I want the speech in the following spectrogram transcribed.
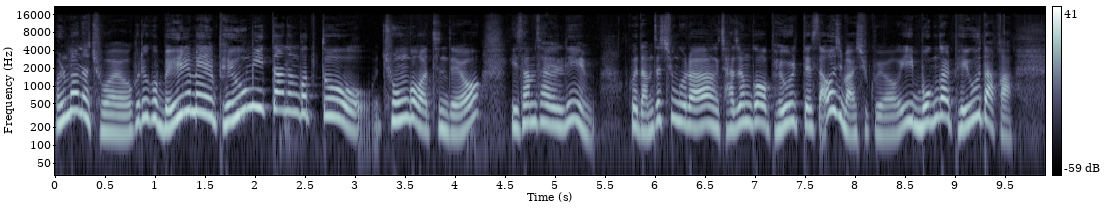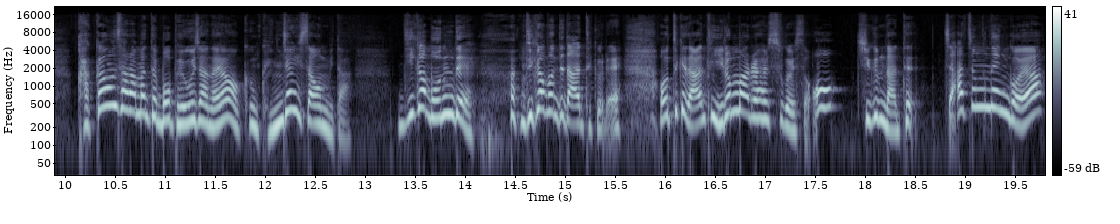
얼마나 좋아요. 그리고 매일매일 배움이 있다는 것도 좋은 것 같은데요. 2341님, 그 남자친구랑 자전거 배울 때 싸우지 마시고요. 이 뭔가를 배우다가 가까운 사람한테 뭐 배우잖아요. 그럼 굉장히 싸웁니다. 네가 뭔데? 네가 뭔데 나한테 그래? 어떻게 나한테 이런 말을 할 수가 있어? 어? 지금 나한테 짜증낸 거야?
